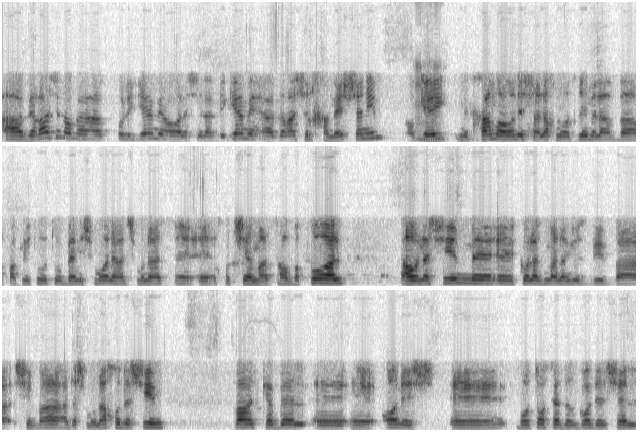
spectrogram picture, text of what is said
העבירה של הפוליגמיה או של הביגמיה היא עבירה של חמש שנים, אוקיי? מתחם העונש שאנחנו עותרים אליו בפרקליטות הוא בין שמונה עד שמונה עשרה אה, חודשי מאסר בפועל. העונשים אה, אה, כל הזמן היו סביב השבעה עד השמונה חודשים. כבר התקבל עונש באותו סדר גודל של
